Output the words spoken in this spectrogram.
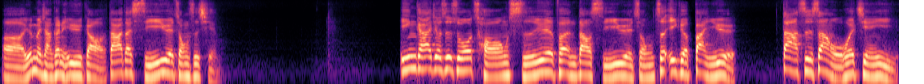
呃原本想跟你预告，大家在十一月中之前。应该就是说，从十月份到十一月中这一个半月，大致上我会建议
